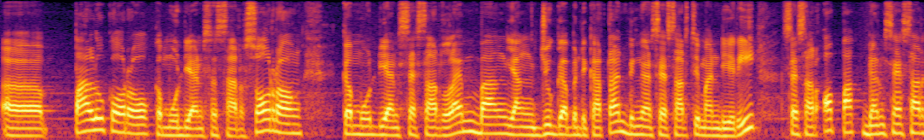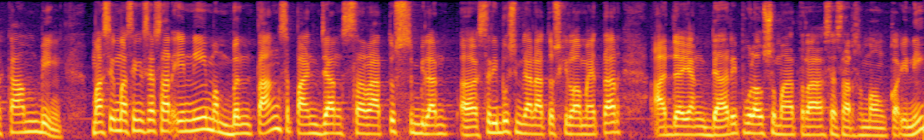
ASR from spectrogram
uh, Palu Koro, kemudian sesar Sorong, kemudian sesar Lembang yang juga berdekatan dengan sesar Cimandiri, sesar Opak, dan sesar Kambing. Masing-masing sesar ini membentang sepanjang 109, uh, 1900 km. Ada yang dari Pulau Sumatera, sesar Semongko ini,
